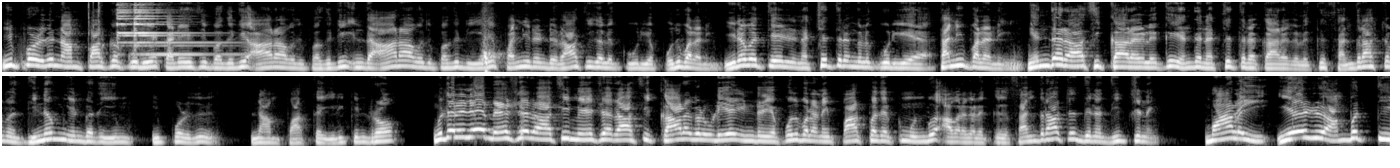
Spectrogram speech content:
இப்பொழுது நாம் பார்க்கக்கூடிய கடைசி பகுதி ஆறாவது பகுதி. இந்த ஆறாவது பகுதியிலே பன்னிரண்டு ராசிகளுக்கு உரிய பொது பலனையும் இருபத்தேழு நட்சத்திரங்களுக்கு உரிய தனி பலனையும் எந்த ராசிக்காரர்களுக்கு எந்த நட்சத்திரக்காரர்களுக்கு சந்திராஷ்டம தினம் என்பதையும் இப்பொழுது நாம் பார்க்க இருக்கின்றோம். முதலிலே மேஷ ராசி மேஷ ராசிக்காரர்களுடைய இன்றைய பொது பலனை பார்ப்பதற்கு முன்பு அவர்களுக்கு சந்திராஷ்ட தின தீட்சணை மாலை ஏழு ஐம்பத்தி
